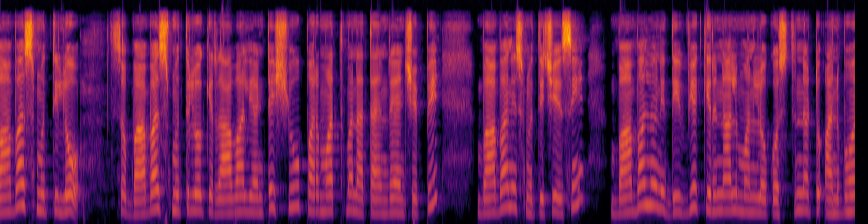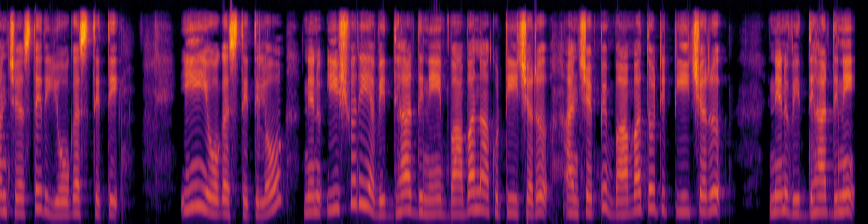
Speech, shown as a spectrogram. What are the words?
బాబా స్మృతిలో సో బాబా స్మృతిలోకి రావాలి అంటే శివ పరమాత్మ నా తండ్రి అని చెప్పి బాబాని స్మృతి చేసి బాబాలోని దివ్య కిరణాలు మనలోకి వస్తున్నట్టు అనుభవం చేస్తే ఇది యోగ స్థితి. ఈ యోగ స్థితిలో నేను ఈశ్వరీయ విద్యార్థిని బాబా నాకు టీచరు అని చెప్పి బాబాతోటి టీచరు నేను విద్యార్థిని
